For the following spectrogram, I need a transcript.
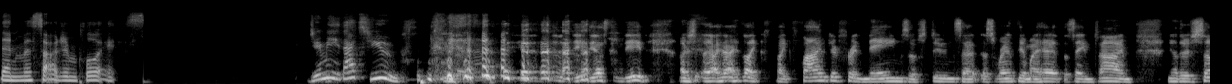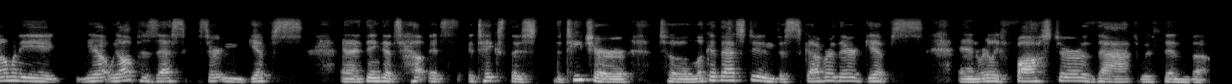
than massage employees? Jimmy, that's you. indeed, yes, indeed. I, just, I, had like like five different names of students that just ran through my head at the same time. You know, there's so many. We all, we all possess certain gifts, and I think that's how it's. It takes this the teacher to look at that student, discover their gifts, and really foster that within them.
